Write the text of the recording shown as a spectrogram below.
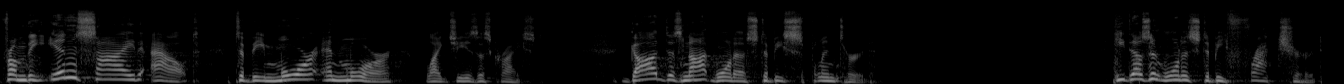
from the inside out to be more and more like Jesus Christ. God does not want us to be splintered. He doesn't want us to be fractured.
